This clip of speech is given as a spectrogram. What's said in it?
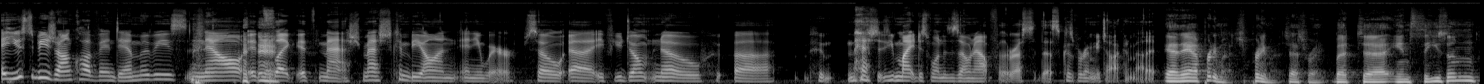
It used to be Jean Claude Van Damme movies. Now it's like it's MASH. MASH can be on anywhere. So uh, if you don't know uh, who MASH is, you might just want to zone out for the rest of this because we're going to be talking about it. Yeah, yeah, pretty much, pretty much. That's right. But uh, in season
